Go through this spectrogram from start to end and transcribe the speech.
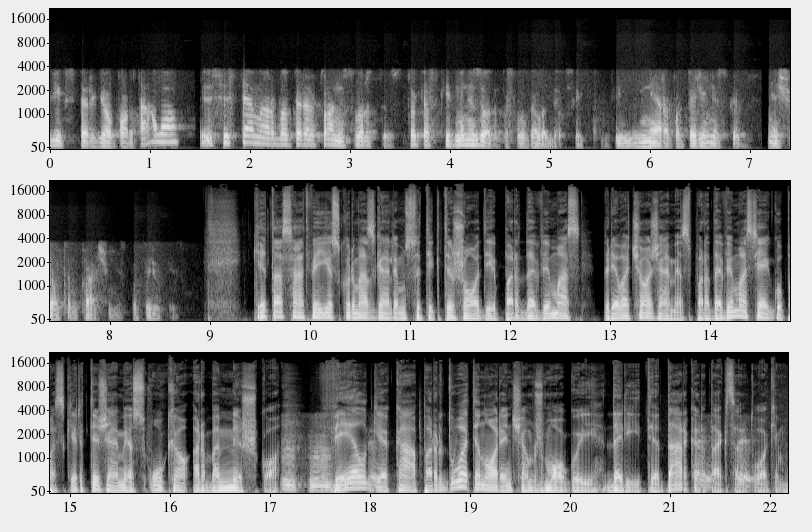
vyks per geoportalo sistemą arba per elektroninius vartus. Tokia skaitmenizuota paslauga labiau. Tai nėra popierinis, kad nešiotam prašymus popieriukais. Kitas atvejis, kur mes galim sutikti žodį pardavimas, privačios žemės pardavimas, jeigu paskirti žemės ūkio arba miško. Mhm. Vėlgi, ką parduoti norinčiam žmogui daryti, dar kartą akcentuokim.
